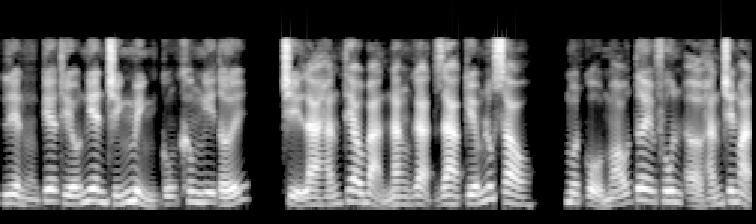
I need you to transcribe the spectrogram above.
liền kia thiếu niên chính mình cũng không nghĩ tới, chỉ là hắn theo bản năng gạt ra kiếm lúc sau, một cổ máu tươi phun ở hắn trên mặt,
